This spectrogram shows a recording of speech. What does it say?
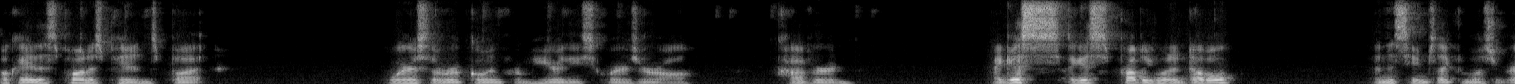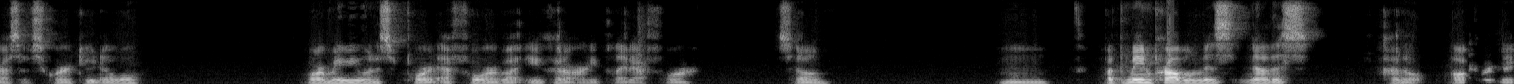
okay, this pawn is pinned, but where's the rook going from here? These squares are all covered. I guess I guess probably want to double. And this seems like the most aggressive square to double. Or maybe you want to support f4, but you could have already played f4. So, hmm. But the main problem is now this kind of awkward knight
